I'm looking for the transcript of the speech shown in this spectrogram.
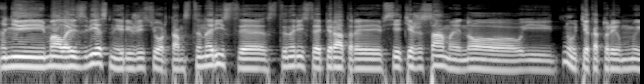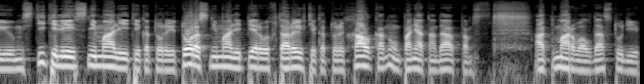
не малоизвестный режиссер, там сценаристы, сценаристы, операторы все те же самые, но и, ну, те, которые мы Мстители снимали, и те, которые Тора снимали первых, вторых, те, которые Халка, ну, понятно, да, там от Marvel, да, студии.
